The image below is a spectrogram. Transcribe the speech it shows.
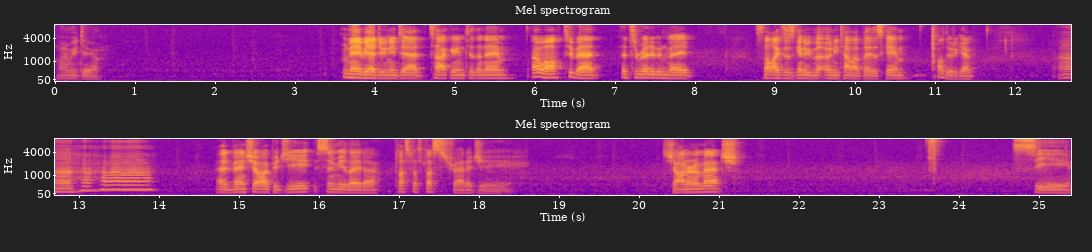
What do we do? Maybe I do need to add Tycoon to the name. Oh well, too bad. It's already been made. It's not like this is going to be the only time I play this game. I'll do it again. Uh -huh. Adventure RPG Simulator. Plus plus plus strategy. Genre match. Let's see.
